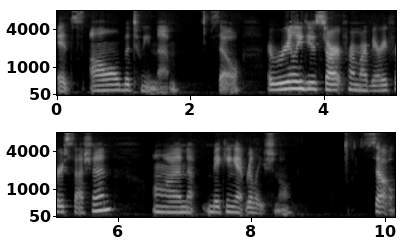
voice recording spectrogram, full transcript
It's all between them. So I really do start from our very first session on making it relational. So,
